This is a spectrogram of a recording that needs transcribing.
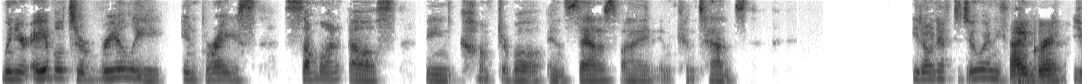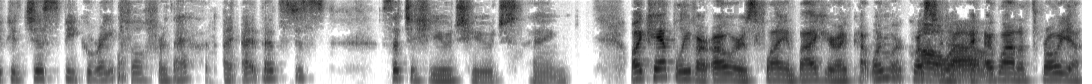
When you're able to really embrace someone else being comfortable and satisfied and content, you don't have to do anything. I agree. You can just be grateful for that. I, I, that's just such a huge, huge thing. Well, I can't believe our hour is flying by here. I've got one more question oh, wow. I, I want to throw you.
